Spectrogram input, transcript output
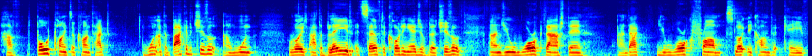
have both points of contact, one at the back of the chisel and one right at the blade itself, the cutting edge of the chisel, and you work that then, and that you work from slightly concave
